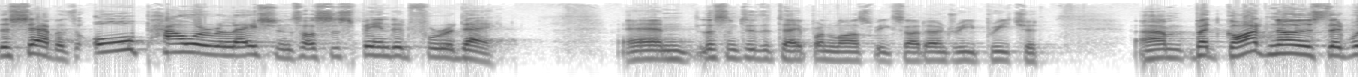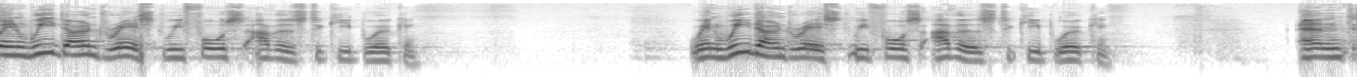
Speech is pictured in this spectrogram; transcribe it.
the Sabbath. All power relations are suspended for a day. And listen to the tape on last week so I don't re preach it. Um, but God knows that when we don't rest, we force others to keep working. When we don't rest, we force others to keep working. And,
